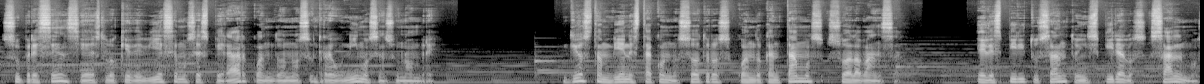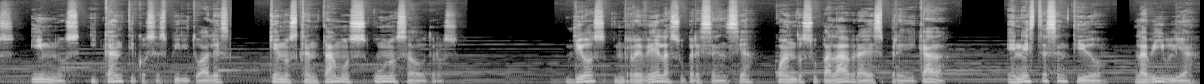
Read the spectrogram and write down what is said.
su presencia es lo que debiésemos esperar cuando nos reunimos en su nombre. Dios también está con nosotros cuando cantamos su alabanza. El Espíritu Santo inspira los salmos, himnos y cánticos espirituales que nos cantamos unos a otros. Dios revela su presencia cuando su palabra es predicada. En este sentido, la Biblia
